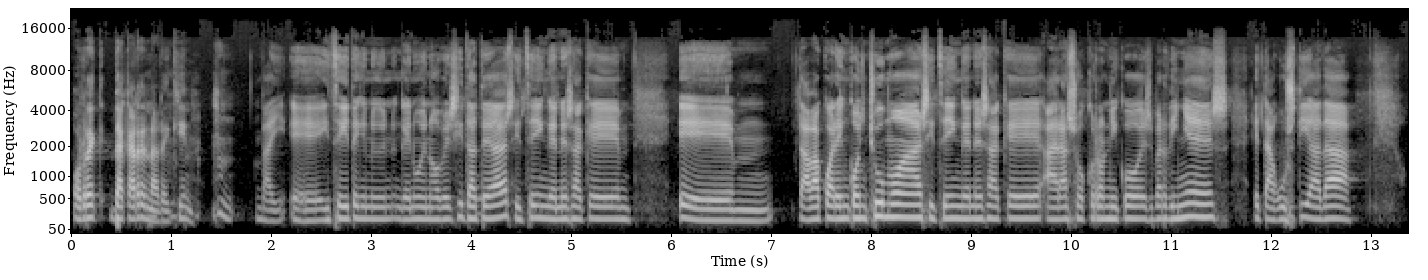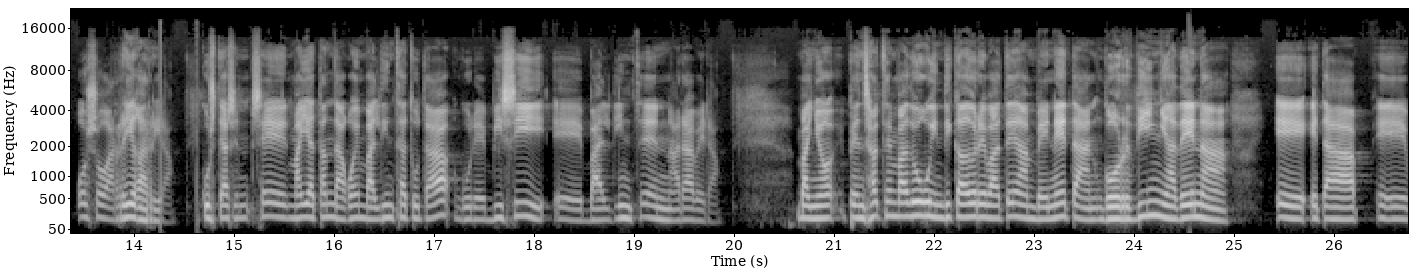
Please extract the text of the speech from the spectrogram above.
horrek dakarrenarekin. Bai, e, hitz egiten genuen obesitateaz, hitz egin genezake e, tabakoaren kontsumoaz, hitz egin genezake arazo kroniko ezberdinez, eta guztia da oso harrigarria. ikustea zen- ze mailatan dagoen baldintzatuta gure bizi e, baldintzen arabera. Baina pentsatzen badugu indikadore batean benetan gordina dena e, eta e,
